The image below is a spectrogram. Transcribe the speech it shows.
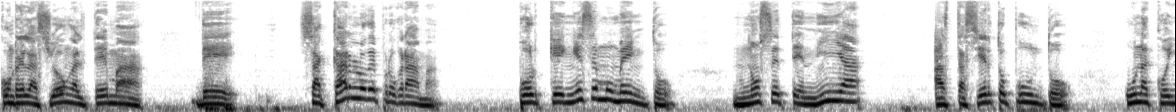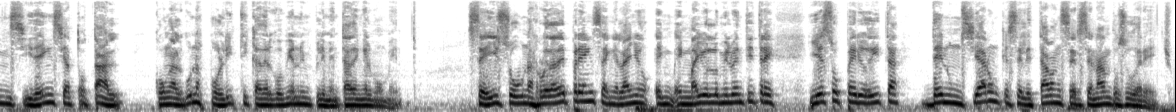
con relación al tema de sacarlo de programa, porque en ese momento no se tenía hasta cierto punto una coincidencia total con algunas políticas del gobierno implementadas en el momento. Se hizo una rueda de prensa en el año, en, mayo del 2023, y esos periodistas denunciaron que se le estaban cercenando su derecho.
